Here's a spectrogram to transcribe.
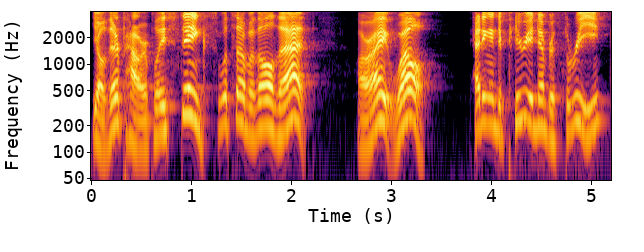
Yo, their power play stinks. What's up with all that? All right, well, heading into period number three,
